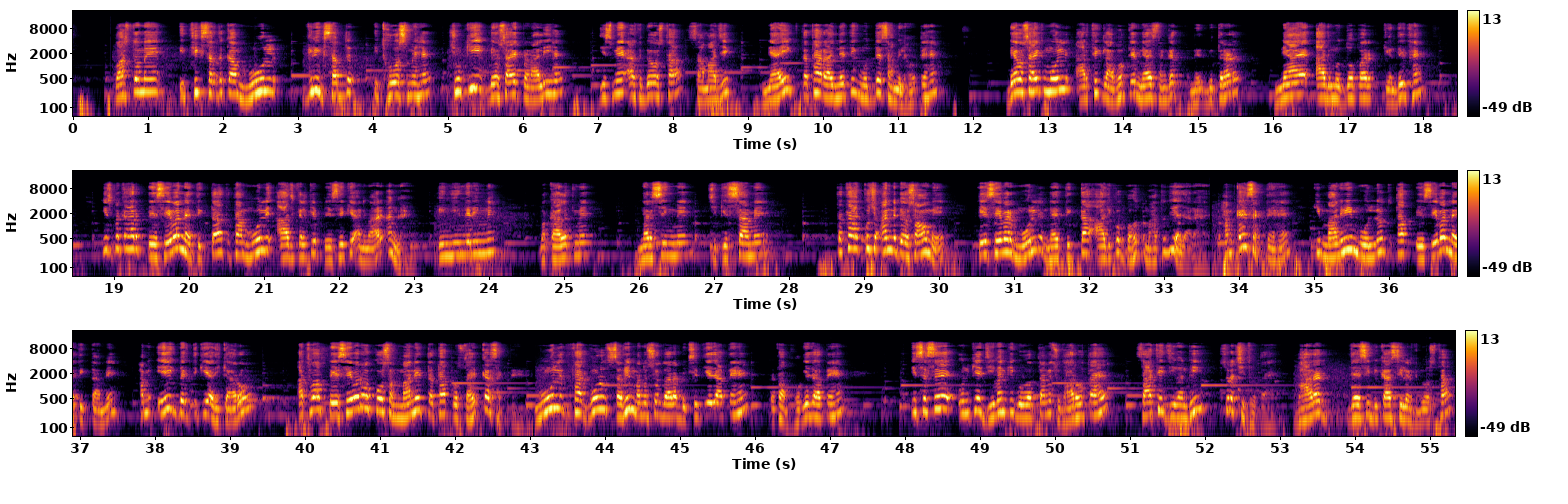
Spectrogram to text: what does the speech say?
वास्तव में इथिक्स शब्द का मूल ग्रीक शब्द इथोस में है, चूँकि व्यवसायिक प्रणाली है, जिसमें अर्थव्यवस्था, सामाजिक न्यायिक तथा राजनीतिक मुद्दे शामिल होते हैं। व्यावसायिक मूल्य, आर्थिक लाभों के न्याय संगत वितरण, न्याय आदि मुद्दों पर केंद्रित हैं। इस प्रकार पेशेवर नैतिकता तथा मूल्य आजकल के पेशे के अनिवार्य अंग हैं। इंजीनियरिंग में, वकालत में, नर्सिंग में, चिकित्सा में, तथा कुछ अन्य व्यवसायों में पेशेवर मूल्य, नैतिकता आदि को बहुत महत्व दिया जा रहा है। हम कह सकते हैं कि मानवीय मूल्यों तथा पेशेवर नैतिकता में हम एक व्यक्ति के अधिकारों अथवा पेशेवरों को सम्मानित तथा प्रोत्साहित कर सकते हैं। मूल्य तथा गुण सभी मनुष्यों द्वारा विकसित किए जाते हैं तथा भोगे जाते हैं। इससे उनके जीवन की गुणवत्ता में सुधार होता है, साथ ही जीवन भी सुरक्षित होता है। भारत जैसी विकासशील अर्थव्यवस्था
